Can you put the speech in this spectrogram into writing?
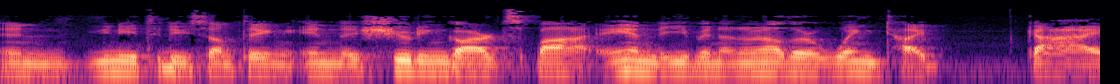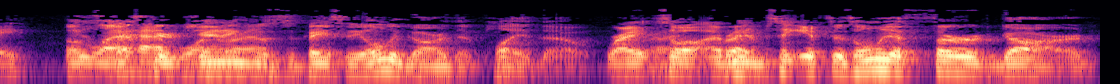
and you need to do something in the shooting guard spot and even another wing type guy. But last year, Jennings around. was basically the only guard that played, though, right? So I mean, Right. Mm-hmm. I'm saying if there's only a third guard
